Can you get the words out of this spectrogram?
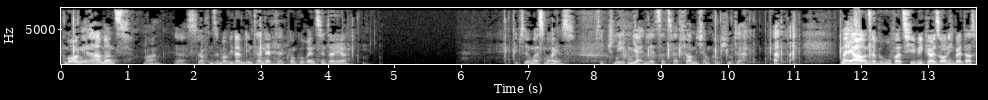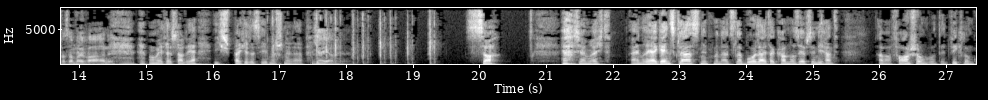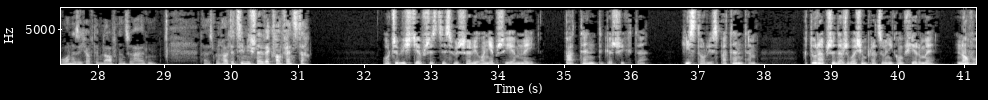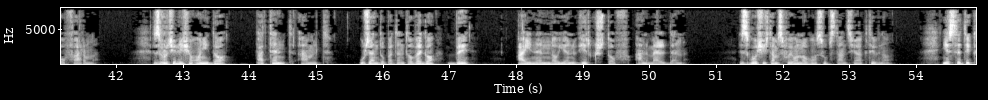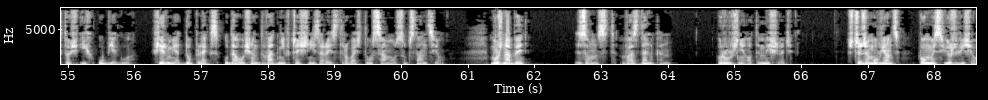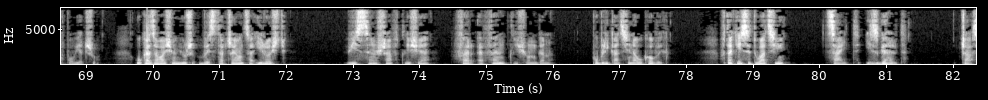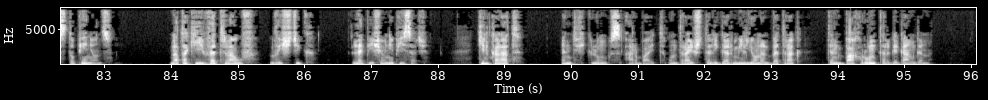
Morgen, Herr Hermanns. Morgen. Ja, surfen Sie mal wieder im Internet der Konkurrenz hinterher? Gibt's irgendwas Neues? Sie kleben ja in letzter Zeit förmlich am Computer. naja, unser Beruf als Chemiker ist auch nicht mehr das, was er mal war. Ne? Moment, Herr Stauder, ja? Ich speichere das eben schnell ab. Ja, ja. So. Ja, Sie haben recht. Ein Reagenzglas nimmt man als Laborleiter kaum noch selbst in die Hand. Aber Forschung und Entwicklung, ohne sich auf dem Laufenden zu halten, da ist man heute ziemlich schnell weg vom Fenster. Oczywiście wszyscy słyszeli o nieprzyjemnej Patentgeschichte, historii z patentem, która przydarzyła się pracownikom firmy Novofarm. Zwrócili się oni do Patentamt, Urzędu Patentowego, by einen neuen Wirkstoff anmelden. Zgłosić tam swoją nową substancję aktywną. Niestety ktoś ich ubiegł. Firmie Duplex udało się dwa dni wcześniej zarejestrować tą samą substancję. Można by sonst was denken. Różnie o tym myśleć. Szczerze mówiąc, pomysł już wisiał w powietrzu. Ukazała się już wystarczająca ilość wissenschaftliche Veröffentlichungen, publikacji naukowych. W takiej sytuacji Zeit ist Geld. Czas to pieniądz. Na taki Wettlauf, wyścig, lepiej się nie pisać. Kilka lat Entwicklungsarbeit und dreistelliger Millionenbetrag ten Bach runtergegangen.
